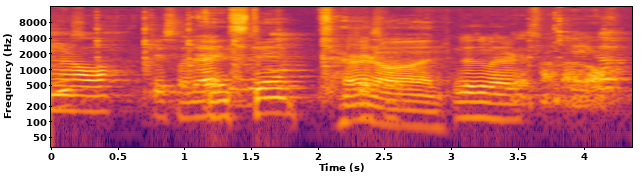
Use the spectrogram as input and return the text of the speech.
done at all. Kiss my neck. Instant turn on. It doesn't matter. It's not done at all.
